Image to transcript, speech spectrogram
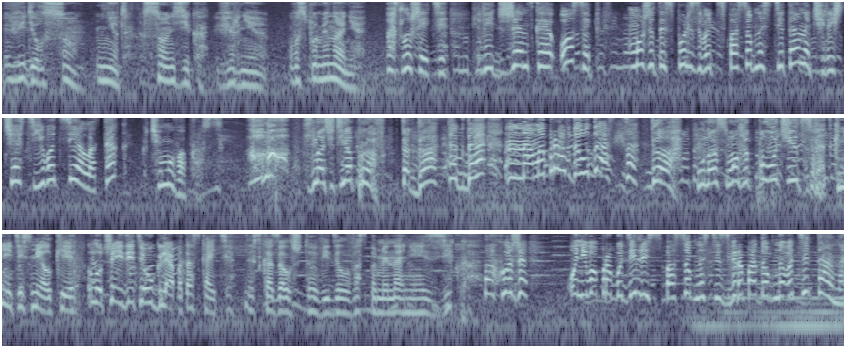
видел сон. Нет, сон Зика. Вернее, воспоминания. Послушайте, ведь женская особь может использовать способность Титана через часть его тела, так? К чему вопрос? Значит, я прав. Тогда... Тогда нам и правда удастся! Да, у нас может получиться. Заткнитесь, мелкие. Лучше идите угля потаскайте. Ты сказал, что видел воспоминания Зика? Похоже, у него пробудились способности звероподобного Титана.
